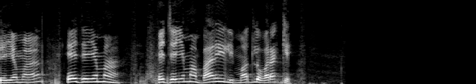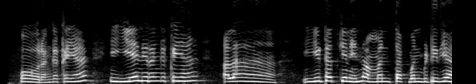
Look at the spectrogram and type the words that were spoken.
ಜಯಮ್ಮ ಏ ಜಯಮ್ಮ ಏ ಜಯಮ್ಮ ಬಾರಿ ಇಲ್ಲಿ ಮೊದ್ಲು ಹೊರಕ್ಕೆ ಓ ರಂಗಕ್ಕಯ್ಯ ಏನು ರಂಗಕ್ಕಯ್ಯ ಅಲ್ಲ ಈಟಕ್ಕೆ ನೀನು ಅಮ್ಮನ ತಕ್ ಬಂದ್ಬಿಟ್ಟಿದ್ಯಾ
